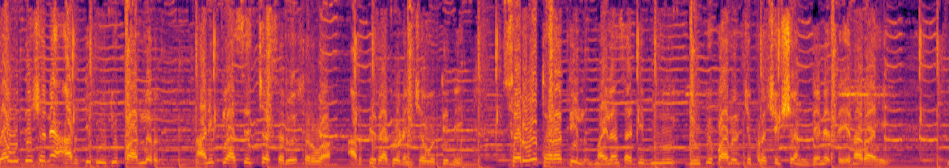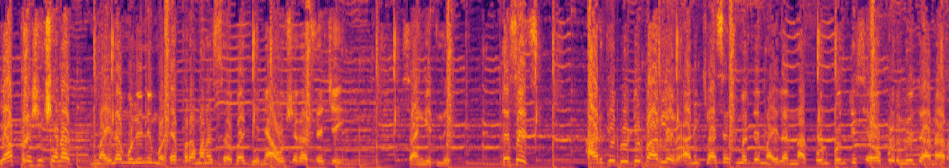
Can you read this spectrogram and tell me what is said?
या उद्देशाने आरती ब्युटी पार्लर आणि क्लासेसच्या सर्व सर्व आरती राठोड यांच्या वतीने सर्व थरातील महिलांसाठी ब्युटी पार्लरचे प्रशिक्षण देण्यात येणार आहे. या प्रशिक्षणात महिला मुलींनी मोठ्या प्रमाणात सहभाग घेणे आवश्यक असल्याचे सांगितले. तसेच आरती ब्युटी पार्लर आणि क्लासेस मध्ये महिलांना कोणकोणती सेवा पुरवली जाणार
